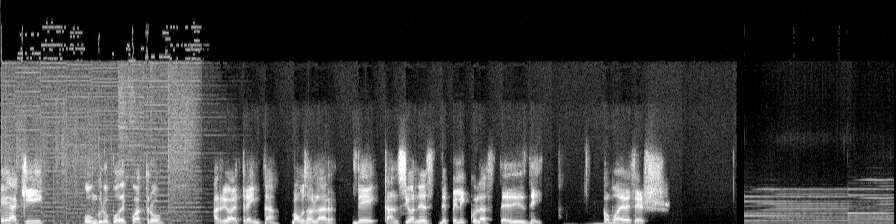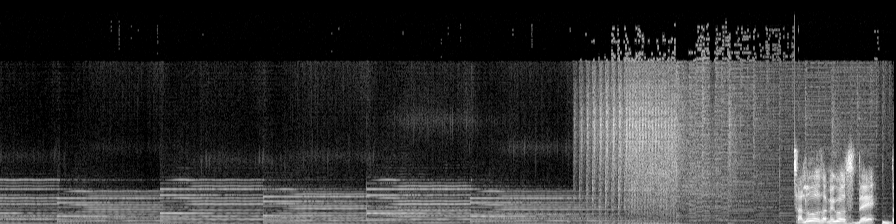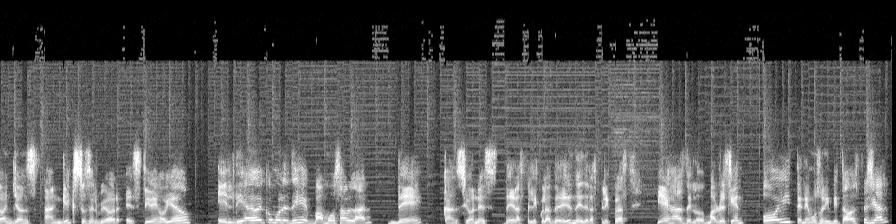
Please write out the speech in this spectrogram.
He aquí un grupo de cuatro, arriba de 30. Vamos a hablar de canciones de películas de Disney, como debe ser. Saludos amigos de Dungeons and Geeks, tu servidor Steven Oviedo. El día de hoy, como les dije, vamos a hablar de canciones de las películas de Disney, de las películas viejas, de lo más reciente. Hoy tenemos un invitado especial,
